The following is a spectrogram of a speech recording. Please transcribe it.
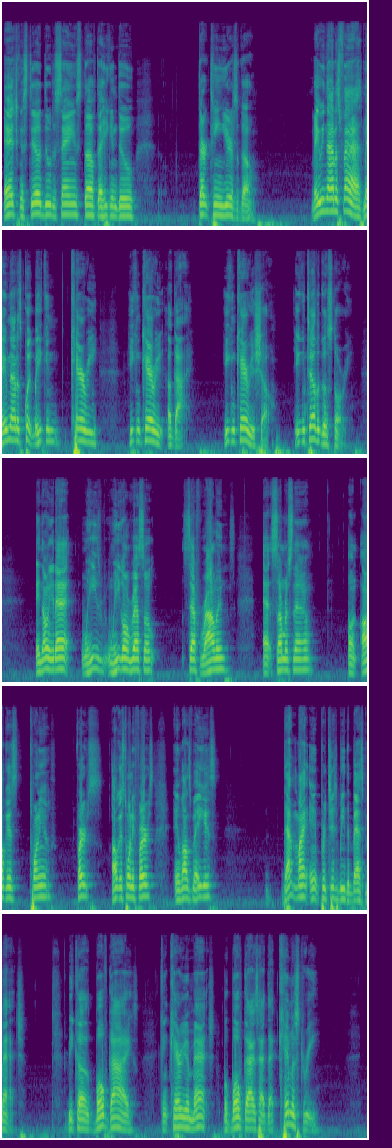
Edge can still do the same stuff that he can do 13 years ago. Maybe not as fast, maybe not as quick, but he can carry he can carry a guy. He can carry a show. He can tell the good story. And not only that, when he's when he gonna wrestle Seth Rollins at SummerSlam on August 20th, first, August 21st in Las Vegas, that might potentially be the best match. Because both guys can carry a match, but both guys had that chemistry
